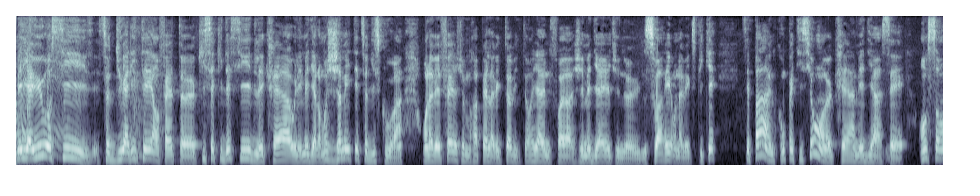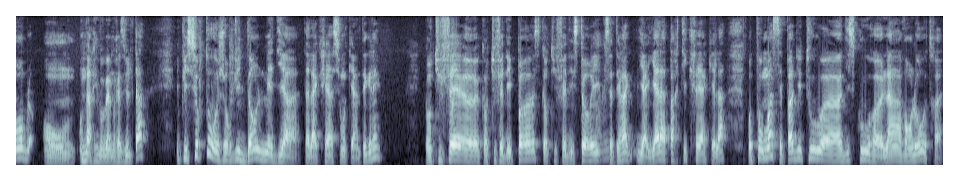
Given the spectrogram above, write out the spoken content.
mais il y a eu aussi cette dualité en fait. Euh, qui c'est qui décide, les créas ou les médias. Alors moi j'ai jamais été de ce discours. Hein. On avait fait, je me rappelle avec toi Victoria une fois, j'ai Media Age une, une soirée, on avait expliqué c'est pas une compétition euh, créer un média, c'est ensemble, on, on, arrive au même résultat. Et puis surtout aujourd'hui dans le média, tu as la création qui est intégrée. Quand tu fais euh, quand tu fais des posts, quand tu fais des stories, ah etc. Il y a, y a, la partie créa qui est là. Donc pour moi c'est pas du tout euh, un discours euh, l'un avant l'autre.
